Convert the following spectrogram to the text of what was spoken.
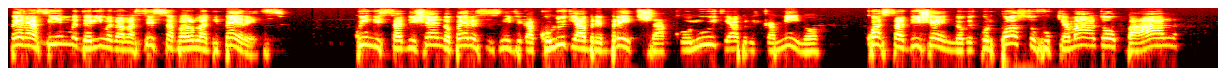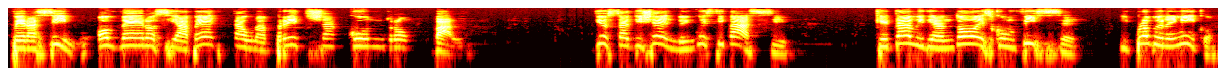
Perasim deriva dalla stessa parola di Perez. Quindi sta dicendo Perez significa colui che apre breccia, colui che apre il cammino. Qua sta dicendo che quel posto fu chiamato Baal Perasim, ovvero si è aperta una breccia contro Baal. Dio sta dicendo in questi passi che Davide andò e sconfisse il proprio nemico.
